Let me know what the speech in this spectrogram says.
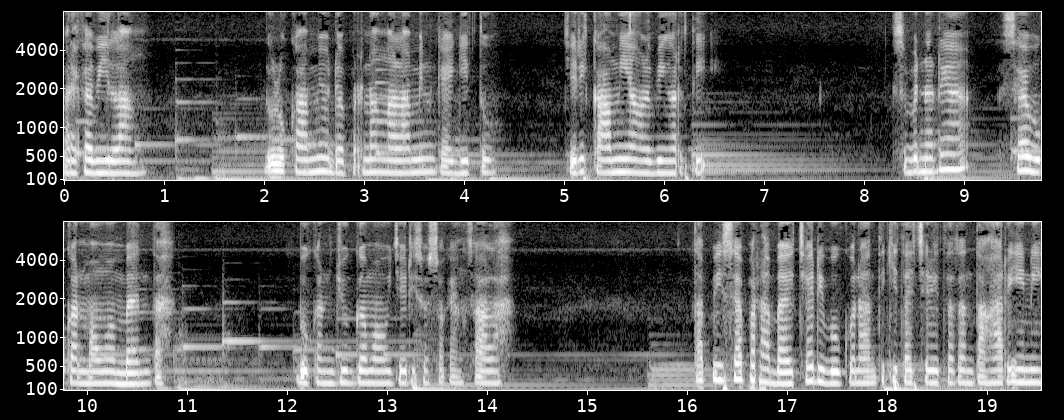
Mereka bilang, dulu kami udah pernah ngalamin kayak gitu. Jadi kami yang lebih ngerti. Sebenarnya saya bukan mau membantah. Bukan juga mau jadi sosok yang salah. Tapi saya pernah baca di buku nanti kita cerita tentang hari ini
